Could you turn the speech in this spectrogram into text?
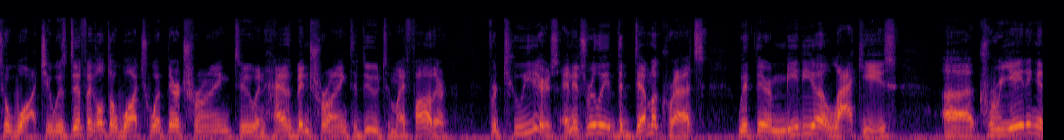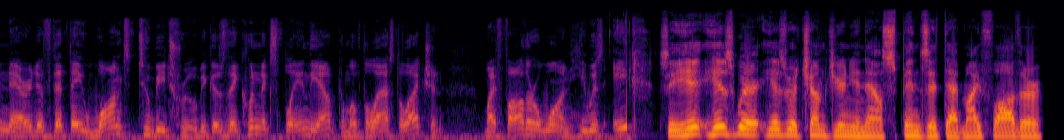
to watch. It was difficult to watch what they're trying to and have been trying to do to my father for two years. And it's really the Democrats with their media lackeys uh, creating a narrative that they want to be true because they couldn't explain the outcome of the last election. My father won. He was able. See, here's where here's where Trump Jr. now spins it that my father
